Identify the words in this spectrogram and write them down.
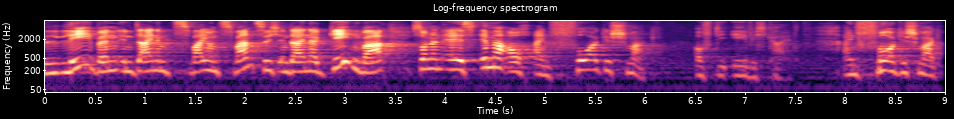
Leben, in deinem 22, in deiner Gegenwart, sondern er ist immer auch ein Vorgeschmack auf die Ewigkeit. Ein Vorgeschmack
